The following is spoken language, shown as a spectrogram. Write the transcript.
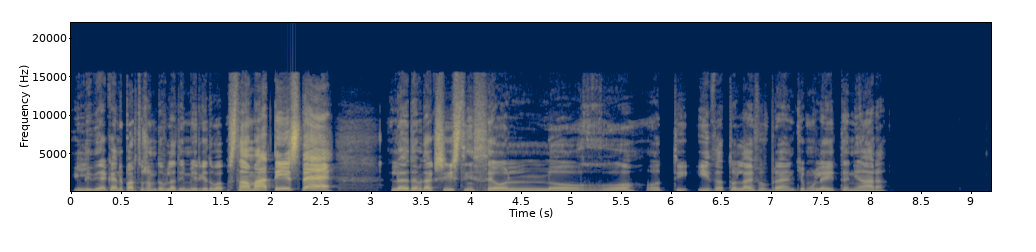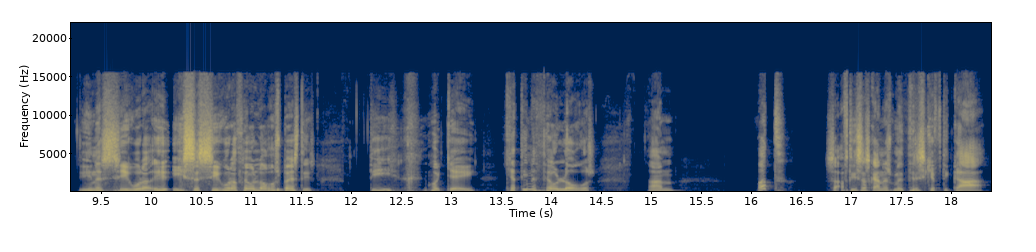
Η Λιδία κάνει παρτούσα με τον Βλαντιμίρ και τον Σταματήστε! Λέω μεταξύ στην θεολόγο ότι είδα το Life of Brian και μου λέει ταινιάρα. Είναι σίγουρα, είσαι σίγουρα θεολόγος πες της. Τι, OK. Okay. Γιατί είναι θεολόγος; Αν, what? Αυτή σας κάνει θρησκευτικά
